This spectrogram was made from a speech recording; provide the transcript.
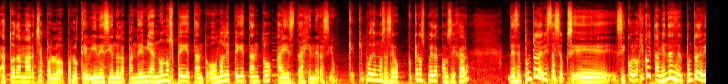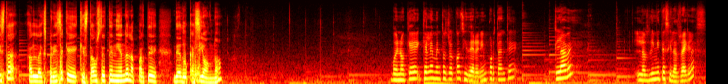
a toda marcha por lo, por lo que viene siendo la pandemia no nos pegue tanto o no le pegue tanto a esta generación. ¿Qué, podemos hacer o qué nos puede aconsejar desde el punto de vista eh, psicológico y también desde el punto de vista a la experiencia que, está usted teniendo en la parte de educación, ¿no? Bueno, ¿qué, ¿qué, elementos yo consideraría importante? Clave, los límites y las reglas.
